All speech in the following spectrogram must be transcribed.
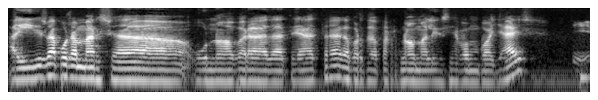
Ahir es va posar en marxa una obra de teatre que porta per nom Alicia Bon Voyage. Sí.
